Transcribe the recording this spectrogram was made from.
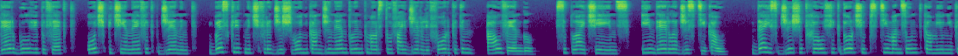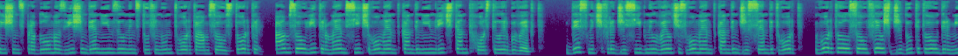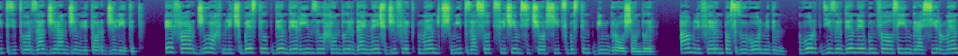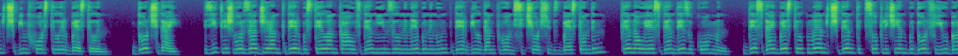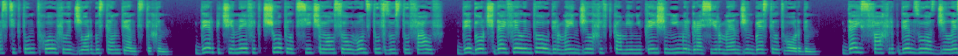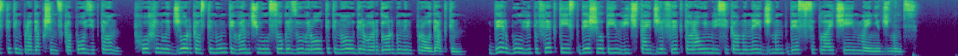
der Bullwhip Effect, Ochpicien Effect Genent, Beskritnich Fredgeschwon Congenentling Marstufeigerli Forketen, Auf Engel, Supply Chains, in der Logistikau. Da ist geschieht häufig durch Stimans und Communications Probleme zwischen den einzelnen Stufen und Wort am so starker, am so weiter man sich Moment kann den in Richtung Horsteller bewegt. Des nicht frage Signal Moment kann den gesendet Wort, Wort also falsch gedutet oder mit Zitwarzagerangen vitor gelitet. FR Juachmlich bestelt den der Inselhandler Deinech gefragt Mensch mit Zasotflichem Sichorschitz bestimmt bim Groschhandler. Am Lieferenpass zu Wormiden, Wort dieser den ebenfalls in Grassier Mensch bim Horsteller bestellen. Dort dai. Sittlich Warzagerang der Bestellung auf den Inseln Ebenen und der Bildung von Sichorschitz bestanden, genau es den desu kommen. Des dai bestelt Mensch den Tetzoplichen Bedorf überstigt und hochlet Jorbestand entstechen. Der Peitschen-Effekt schockelt sich also von Stufe zu Stufe auf. De durch die fehlend oder Menschelhaft Communication immer grassier Menschen bestelt worden. Da ist den aus gelesteten Productions Kapositon, hohen Ledgerkosten und eventuell sogar so veralteten oder verdorbenen Produkten. Der Bullwhip-Effekt ist deshalb in which Tiger Factor auch im Risikomanagement des Supply Chain Managements.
